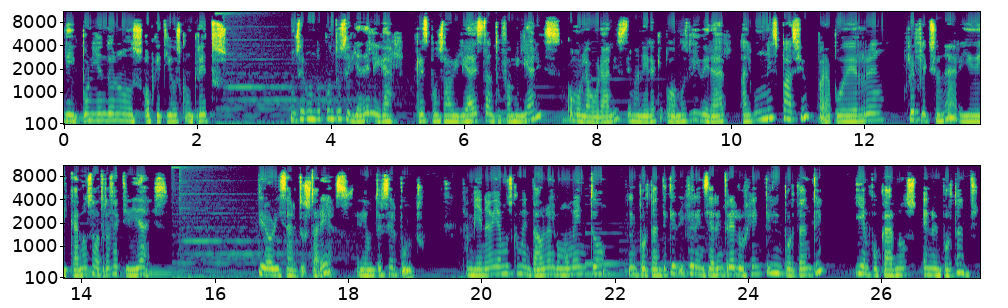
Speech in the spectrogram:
de ir poniéndonos objetivos concretos. Un segundo punto sería delegar responsabilidades tanto familiares como laborales, de manera que podamos liberar algún espacio para poder eh, reflexionar y dedicarnos a otras actividades. Priorizar tus tareas sería un tercer punto. También habíamos comentado en algún momento lo importante que es diferenciar entre lo urgente y lo importante y enfocarnos en lo importante,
